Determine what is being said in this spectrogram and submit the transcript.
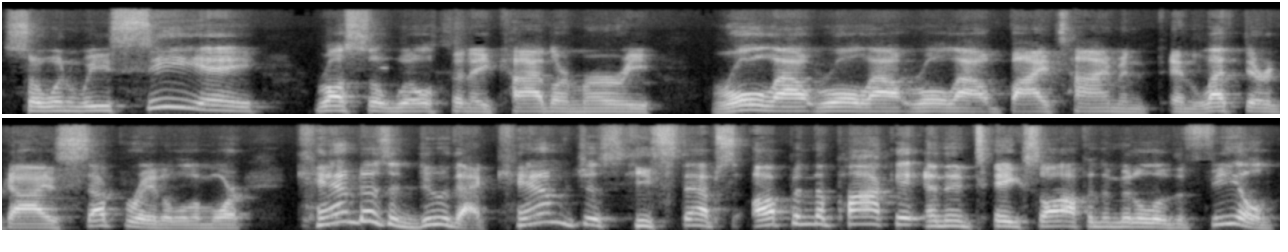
So when we see a Russell Wilson, a Kyler Murray roll out, roll out, roll out, buy time and, and let their guys separate a little more, Cam doesn't do that. Cam just he steps up in the pocket and then takes off in the middle of the field.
